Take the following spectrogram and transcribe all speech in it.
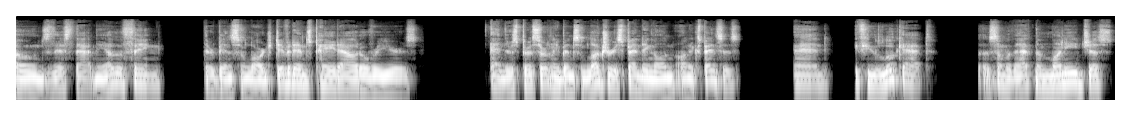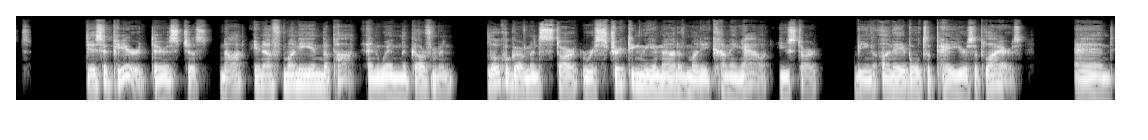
owns this, that, and the other thing. There have been some large dividends paid out over years. And there's certainly been some luxury spending on, on expenses. And if you look at uh, some of that, the money just disappeared. There's just not enough money in the pot. And when the government, local governments start restricting the amount of money coming out, you start being unable to pay your suppliers. And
